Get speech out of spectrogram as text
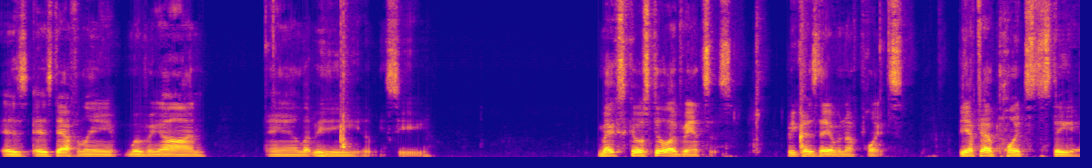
is is definitely moving on, and let me let me see. Mexico still advances because they have enough points. You have to have points to stay in.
